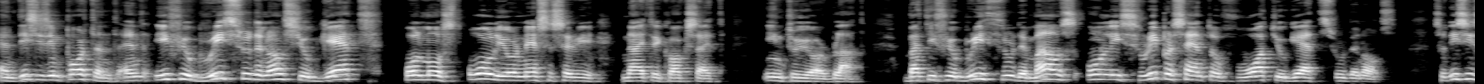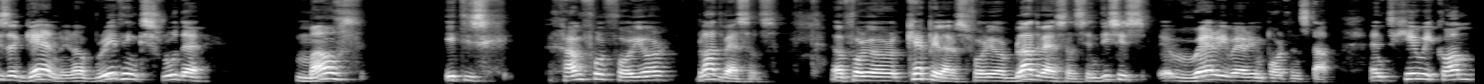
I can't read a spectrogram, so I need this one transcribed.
And this is important. And if you breathe through the nose, you get almost all your necessary nitric oxide into your blood. But if you breathe through the mouth, only 3% of what you get through the nose. So this is again, you know, breathing through the mouth, it is harmful for your blood vessels, uh, for your capillaries, for your blood vessels. And this is very, very important stuff. And here we come,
